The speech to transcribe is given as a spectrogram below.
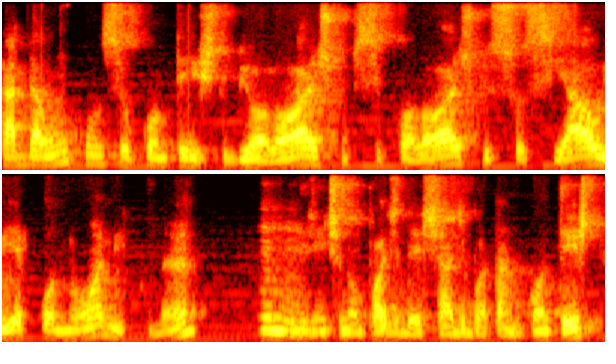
cada um com o seu contexto biológico, psicológico, social e econômico, né? Uhum. A gente não pode deixar de botar no contexto,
